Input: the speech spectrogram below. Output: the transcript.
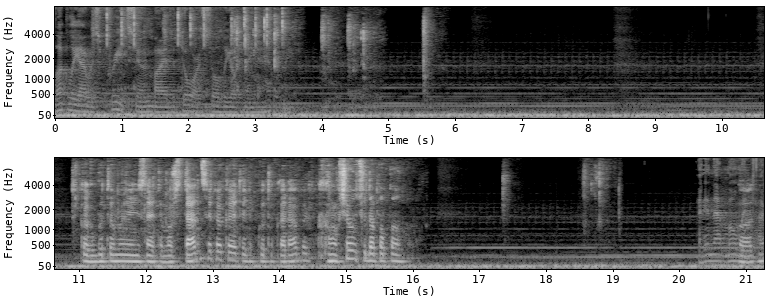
Luckily, I was freed soon by the door slowly opening ahead of me. Как будто мы, я не знаю, это может станция какая-то или какой-то корабль. Как вообще он сюда попал? Ладно.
